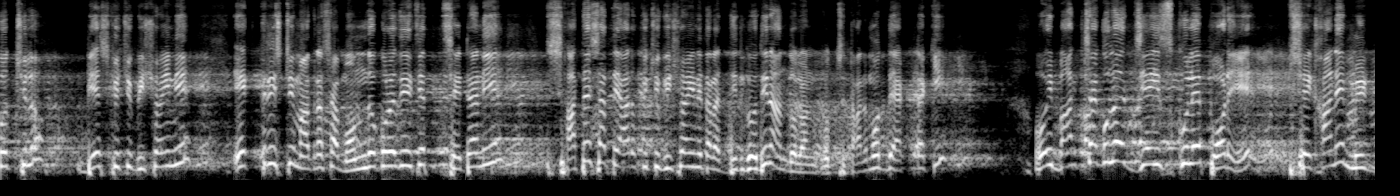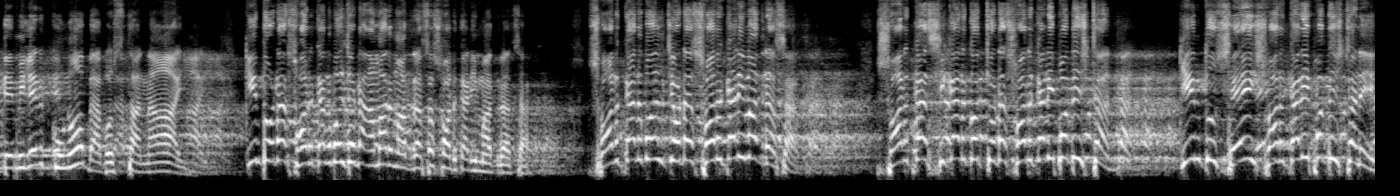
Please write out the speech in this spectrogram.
করছিল। বেশ কিছু বিষয় নিয়ে একত্রিশটি মাদ্রাসা বন্ধ করে দিয়েছে। সেটা নিয়ে সাথে সাথে আরও কিছু বিষয় নিয়ে তারা দীর্ঘদিন আন্দোলন করছে। তার মধ্যে একটা কি? ওই বাচ্চাগুলো যে স্কুলে পড়ে, সেখানে মিড ডে মিলের কোনো ব্যবস্থা নাই। কিন্তু ওটা সরকার বলছে ওটা আমার মাদ্রাসা, সরকারি মাদ্রাসা। সরকার বলছে ওটা সরকারি মাদ্রাসা। সরকার স্বীকার করছে ওটা সরকারি প্রতিষ্ঠান। কিন্তু সেই সরকারি প্রতিষ্ঠানে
